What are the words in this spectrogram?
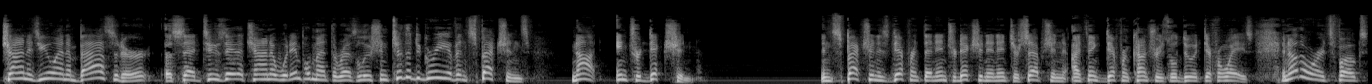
China's UN ambassador uh, said Tuesday that China would implement the resolution to the degree of inspections, not interdiction. Inspection is different than interdiction and interception. I think different countries will do it different ways. In other words, folks,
